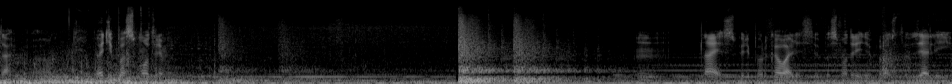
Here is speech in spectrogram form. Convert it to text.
Так, а, давайте посмотрим. Nice, перепарковались. Посмотрите, просто взяли и...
